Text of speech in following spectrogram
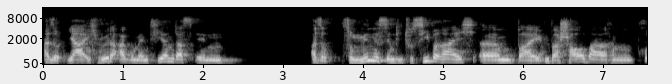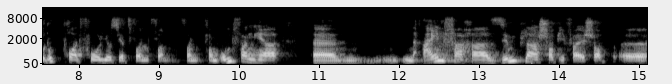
also ja, ich würde argumentieren, dass in also zumindest im D2C-Bereich ähm, bei überschaubaren Produktportfolios jetzt von, von, von, vom Umfang her äh, ein einfacher, simpler Shopify-Shop äh,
